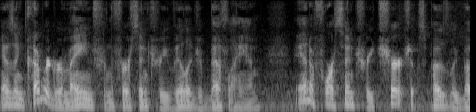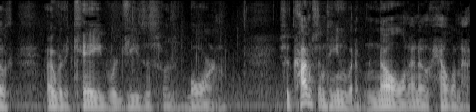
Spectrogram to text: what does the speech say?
has uncovered remains from the first century village of Bethlehem and a fourth century church that was supposedly both over the cave where Jesus was born. So Constantine would have known. I know Helena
